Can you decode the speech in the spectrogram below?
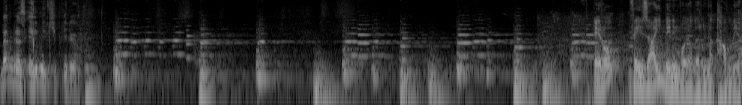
Ben biraz elimi yıkayıp geliyorum. Erol, Feyza'yı benim boyalarımla tavlıyor.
